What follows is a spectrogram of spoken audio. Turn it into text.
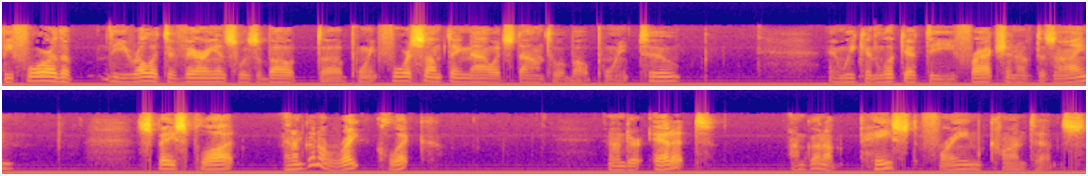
Before the the relative variance was about uh, 0.4 something, now it's down to about 0.2. And we can look at the fraction of design space plot and I'm going to right click under edit I'm going to paste frame contents.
